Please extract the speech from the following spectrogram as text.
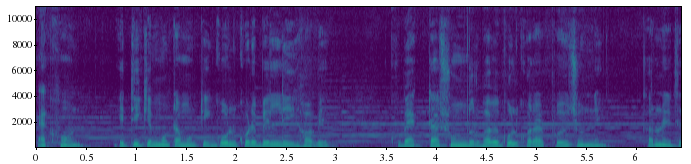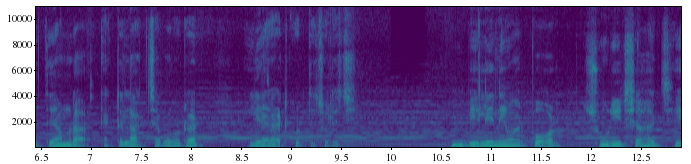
এখন এটিকে মোটামুটি গোল করে বেললেই হবে। খুব একটা সুন্দরভাবে গোল করার প্রয়োজন নেই, কারণ এটাতে আমরা একটা লাচ্চা পরোটার লেয়ার অ্যাড করতে চলেছি। বেলে নেওয়ার পর ছুরির সাহায্যে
